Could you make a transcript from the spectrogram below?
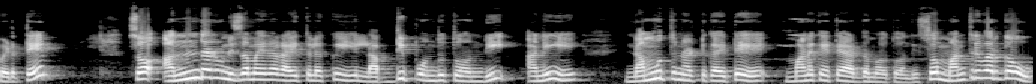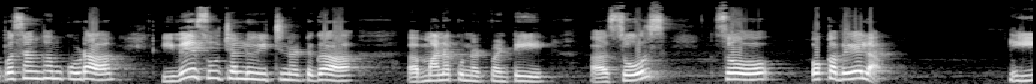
పెడితే సో అందరూ నిజమైన రైతులకి లబ్ధి పొందుతోంది అని నమ్ముతున్నట్టుగా అయితే మనకైతే అర్థమవుతోంది. సో మంత్రివర్గ ఉపసంఘం కూడా ఇవే సూచనలు ఇచ్చినట్టుగా మనకున్నటువంటి సోర్స్. సో ఒకవేళ ఈ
